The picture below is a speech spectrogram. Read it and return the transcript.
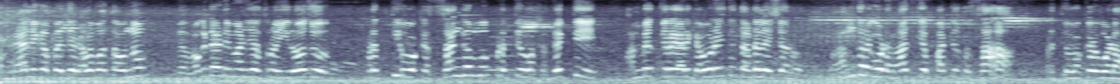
ఒక ర్యాలీగా బయలుదేరి వెళ్ళబోతా ఉన్నాం. మేము ఒకటే డిమాండ్ చేస్తున్నాం. ఈరోజు ప్రతి ఒక్క సంఘము ప్రతి ఒక్క వ్యక్తి అంబేద్కర్ గారికి ఎవరైతే దండలేశారో అందరూ కూడా రాజకీయ పార్టీలతో సహా ప్రతి ఒక్కరు కూడా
